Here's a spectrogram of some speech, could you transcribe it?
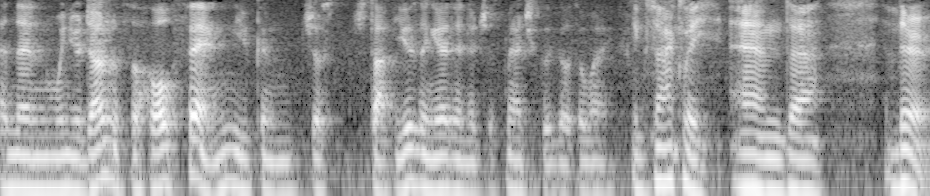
and then when you're done with the whole thing, you can just stop using it, and it just magically goes away. Exactly, and uh, there,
